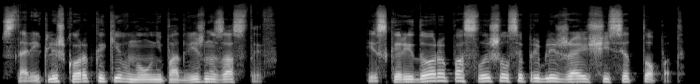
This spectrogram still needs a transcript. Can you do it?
Старик лишь коротко кивнул, неподвижно застыв. Из коридора послышался приближающийся топот.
